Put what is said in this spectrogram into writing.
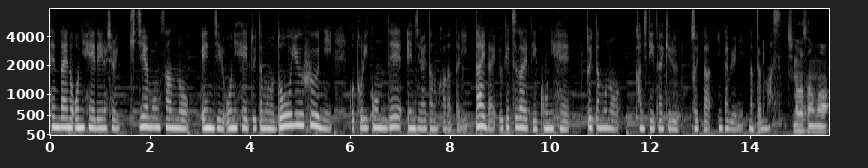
先代の鬼兵でいらっしゃる吉右衛門さんの演じる鬼兵といったものをどういうふうにこう取り込んで演じられたのかだったり代々受け継がれていく鬼兵といったものを感じていただけるそういったインタビューになっております。島田さんは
